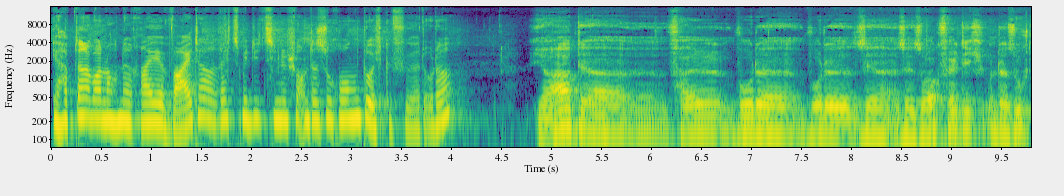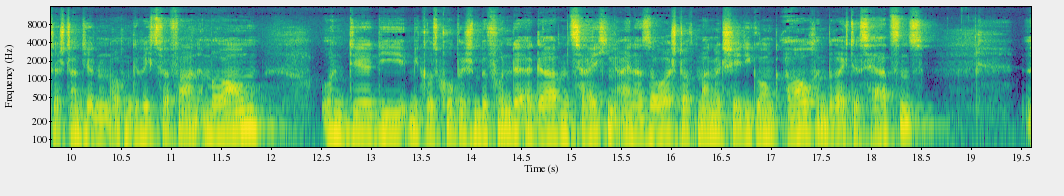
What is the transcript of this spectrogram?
Ihr habt dann aber noch eine Reihe weiterer rechtsmedizinischer Untersuchungen durchgeführt, oder? Ja, der äh, Fall wurde, wurde sehr, sehr sorgfältig untersucht. Da stand ja nun auch ein Gerichtsverfahren im Raum. Und die, die mikroskopischen Befunde ergaben Zeichen einer Sauerstoffmangelschädigung auch im Bereich des Herzens. Äh,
